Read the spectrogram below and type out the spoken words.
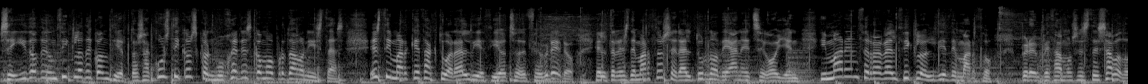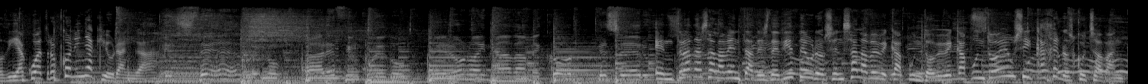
seguido de un ciclo de conciertos acústicos con mujeres como protagonistas. Esti Márquez actuará el 18 de febrero. El 3 de marzo será el turno de Anne Echegoyen y Maren cerrará el ciclo el 10 de marzo. Pero empezamos este sábado, día 4, con Iñaki Uranga. Entradas a la venta desde 10 euros en salabbk.bbk.eus y cajeros Cuchabank.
